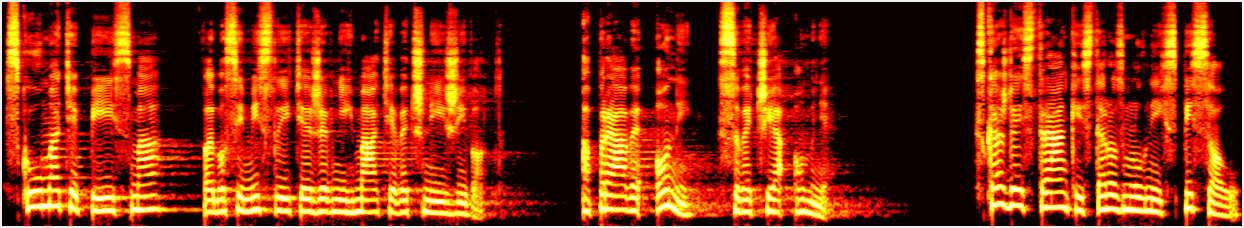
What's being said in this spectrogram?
Skúmate písma, lebo si myslíte, že v nich máte väčší život a práve oni svedčia o mne. Z každej stránky starozmluvných spisov,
